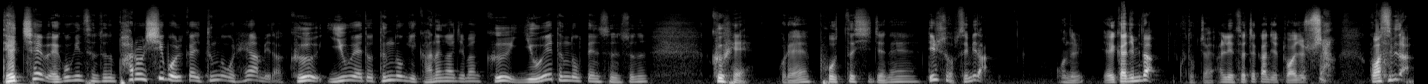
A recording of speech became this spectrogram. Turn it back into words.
대체 외국인 선수는 8월 15일까지 등록을 해야 합니다. 그 이후에도 등록이 가능하지만 그 이후에 등록된 선수는 그해 올해 포스트 시즌에 뛸 수 없습니다. 오늘 여기까지입니다. 구독자 알림 설정까지 도와주십시오. 고맙습니다.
